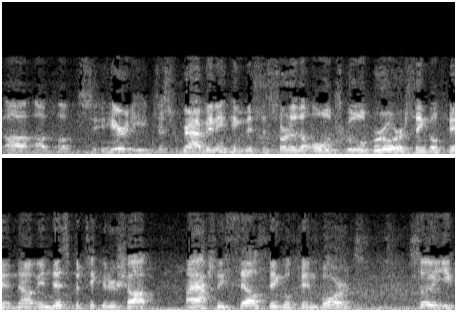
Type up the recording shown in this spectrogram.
a, a, a, here. You just grab anything. This is sort of the old school brewer single fin. Now, in this particular shop, I actually sell single fin boards. So you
